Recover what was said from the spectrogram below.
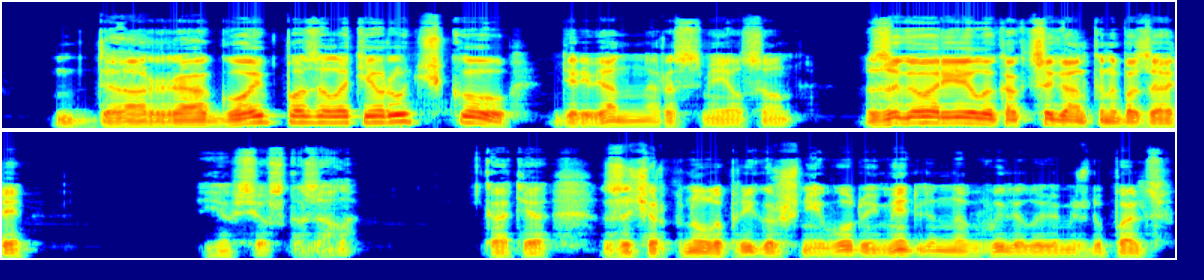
— Дорогой, позолоти ручку! — деревянно рассмеялся он. — Заговорила, как цыганка на базаре. Я все сказала. Катя зачерпнула пригоршней воду и медленно вылила ее между пальцев.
